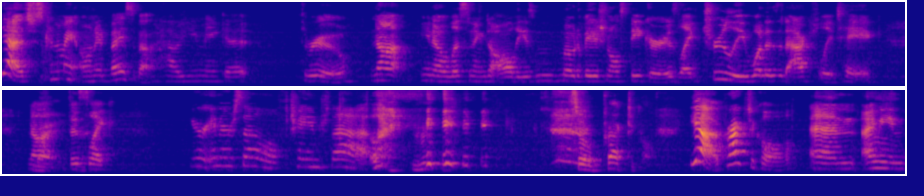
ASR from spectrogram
yeah, it's just kind of my own advice about how you make it through. Not, you know, listening to all these motivational speakers. Like, truly, what does it actually take? Not Right, this, right. like, your inner self, change that. Mm-hmm. So practical. yeah, practical. And I mean,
